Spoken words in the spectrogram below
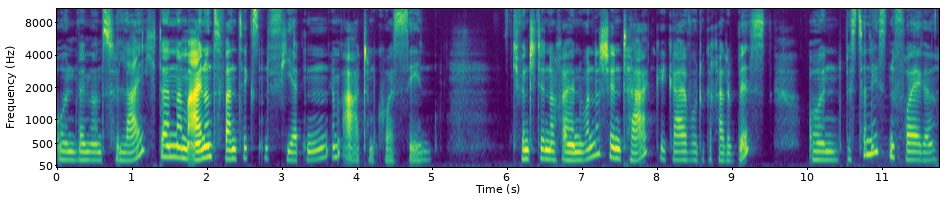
und wenn wir uns vielleicht dann am 21.04. im Atemkurs sehen. Ich wünsche dir noch einen wunderschönen Tag, egal wo du gerade bist, und bis zur nächsten Folge.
